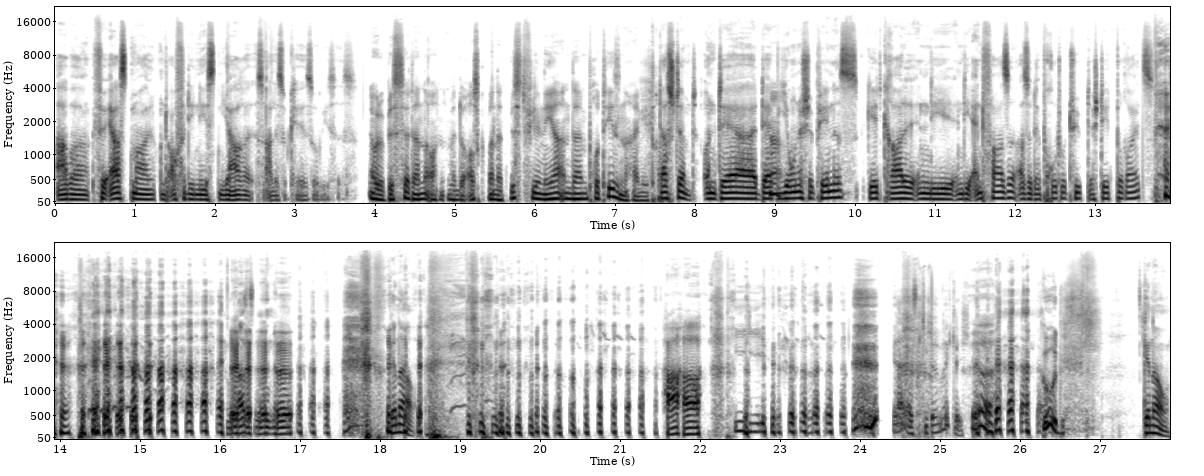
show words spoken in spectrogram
Aber für erstmal und auch für die nächsten Jahre ist alles okay, so wie es ist. Aber du bist ja dann auch, wenn du ausgewandert bist, viel näher an deinem Prothesenheini dran. Das stimmt. Und der, der Ah. bionische Penis geht gerade in die, in die Endphase, also der Prototyp, der steht bereits. Im wahrsten Sinne. genau. Haha. Ja, das tut er wirklich. Ja, gut. Genau.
